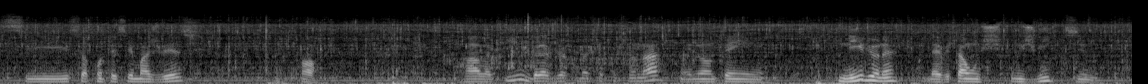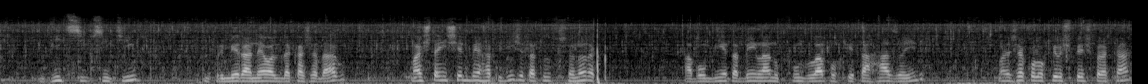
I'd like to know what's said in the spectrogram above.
Se isso acontecer mais vezes. Ó. Rala aqui, em breve já começa a funcionar. Ele não tem nível, né? Deve estar uns, uns 20, 25 centímetros. O primeiro anel ali da caixa d'água. Mas está enchendo bem rapidinho, já está tudo funcionando. A bombinha está bem lá no fundo lá porque está raso ainda. Mas já coloquei os peixes para cá.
